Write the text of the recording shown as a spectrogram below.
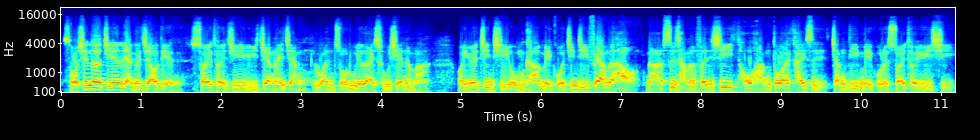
首先呢，今天两个焦点，衰退几率将来降，软着陆又在出现了吗？哦，因为近期我们看到美国经济非常的好，那市场的分析，投行都在开始降低美国的衰退预期。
